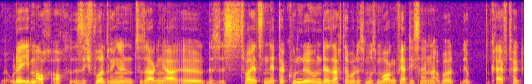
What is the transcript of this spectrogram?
oder eben auch, auch sich vordrängeln, zu sagen, ja, äh, das ist zwar jetzt ein netter Kunde und der sagt aber, das muss morgen fertig sein, aber er greift halt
